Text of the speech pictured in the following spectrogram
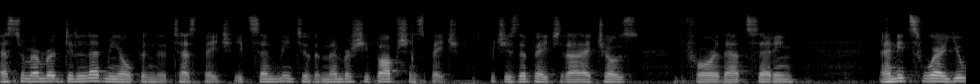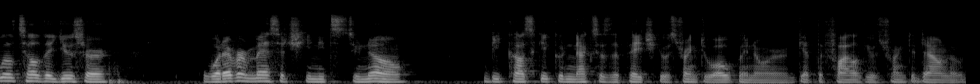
S2Member didn't let me open the test page. It sent me to the membership options page, which is the page that I chose for that setting. And it's where you will tell the user whatever message he needs to know because he couldn't access the page he was trying to open or get the file he was trying to download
